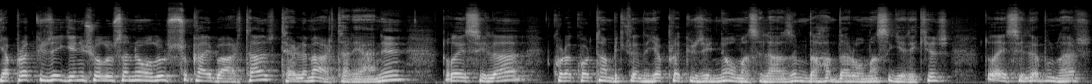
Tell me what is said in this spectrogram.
Yaprak yüzeyi geniş olursa ne olur? Su kaybı artar, terleme artar yani. Dolayısıyla kurak ortam bitkilerinde yaprak yüzeyi ne olması lazım? Daha dar olması gerekir. Dolayısıyla bunlar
